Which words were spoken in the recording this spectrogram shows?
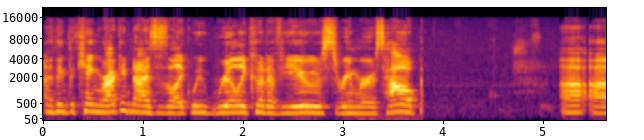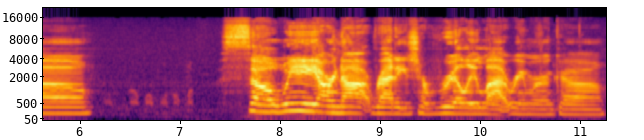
I think the king recognizes like we really could have used Rimuru's help. Uh-oh. So we are not ready to really let Rimuru go.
